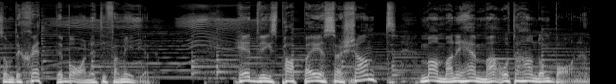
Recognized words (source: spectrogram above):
Som det sjätte barnet i familjen. Hedvigs pappa är sergeant, mamman är hemma och tar hand om barnen.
